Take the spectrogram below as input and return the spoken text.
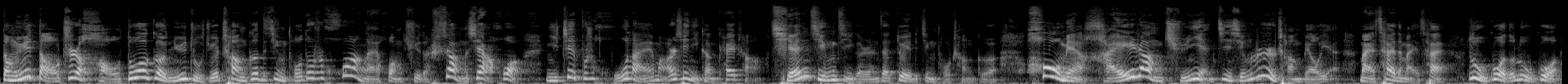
等于导致好多个女主角唱歌的镜头都是晃来晃去的，上下晃。你这不是胡来吗？而且你看开场。前景几个人在对着镜头唱歌，后面还让群演进行日常表演，买菜的买菜，路过的路过，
